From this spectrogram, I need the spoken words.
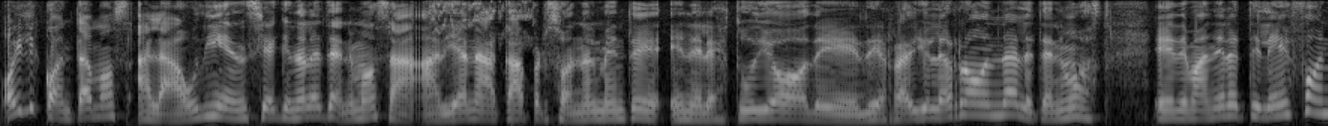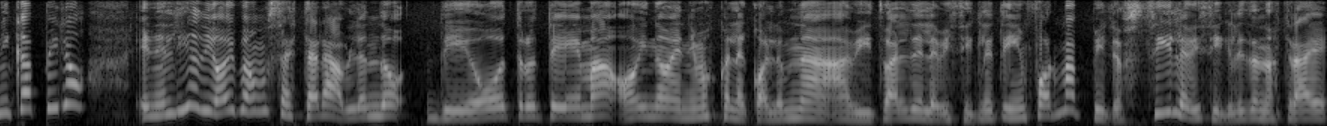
hoy le contamos a la audiencia que no le tenemos a, Diana acá personalmente en el estudio de, Radio La Ronda, le tenemos eh, de manera telefónica, pero en el día de hoy vamos a estar hablando de otro tema. Hoy no venimos con la columna habitual de la bicicleta Informa, pero sí la bicicleta nos trae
